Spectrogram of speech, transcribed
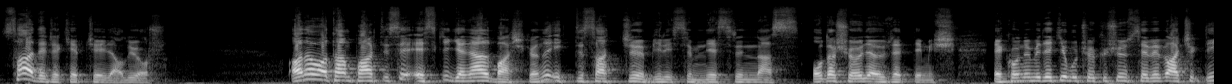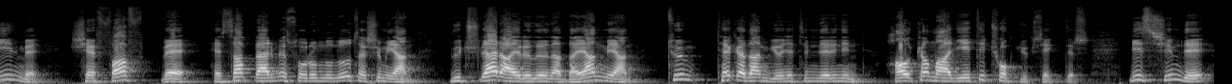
sadece kepçeyle alıyor. Anavatan Partisi eski genel başkanı iktisatçı bir isim Nesrin Nas. O da şöyle özetlemiş. Ekonomideki bu çöküşün sebebi açık değil mi? Şeffaf ve hesap verme sorumluluğu taşımayan, güçler ayrılığına dayanmayan tüm tek adam yönetimlerinin halka maliyeti çok yüksektir. Biz şimdi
